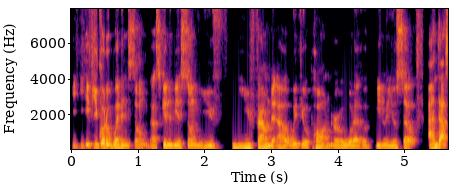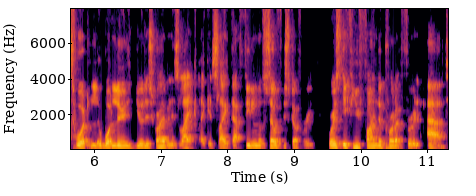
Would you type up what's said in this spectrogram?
if you've got a wedding song, that's going to be a song you've you found it out with your partner or whatever, you know, yourself. And that's what what Lou you're describing is like. Like it's like that feeling of self discovery. Whereas if you find a product through an ad,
